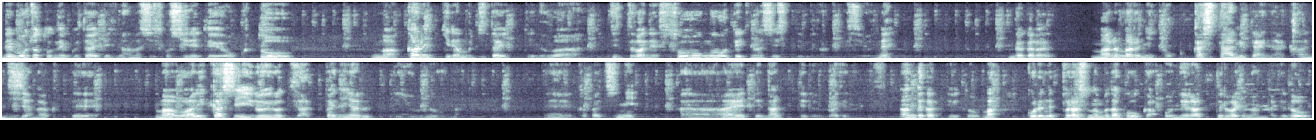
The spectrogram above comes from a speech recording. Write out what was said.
で、もうちょっとね、具体的な話少し入れておくと、まあ、カリキュラム自体っていうのは、実はね、総合的なシステムなんですよね。だから、〇〇に特化したみたいな感じじゃなくて、まあ、わりかしいろいろ雑多にやるっていうような、えー、形にあ、あえてなってるわけなんです。なんでかっていうと、まあ、これね、プラスの無駄効果を狙ってるわけなんだけど、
